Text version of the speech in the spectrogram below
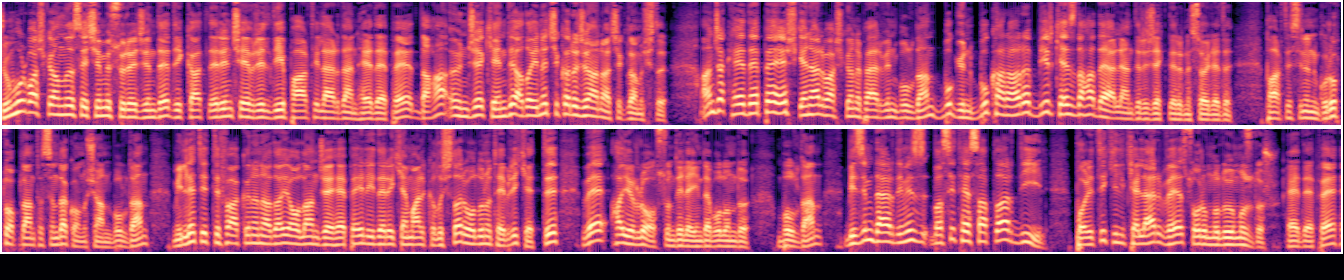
Cumhurbaşkanlığı seçimi sürecinde dikkatlerin çevrildiği partilerden HDP daha önce kendi adayını çıkaracağını açıklamıştı. Ancak HDP eş genel başkanı Pervin Buldan bugün bu kararı bir kez daha değerlendireceklerini söyledi. Partisinin grup toplantısında konuşan Buldan, Millet İttifakı'nın adayı olan CHP lideri Kemal Kılıçdaroğlu'nu tebrik etti ve hayırlı olsun dileğinde bulundu. Buldan, bizim derdimiz basit hesaplar değil, politik ilkeler ve sorumluluğumuzdur. HDP,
